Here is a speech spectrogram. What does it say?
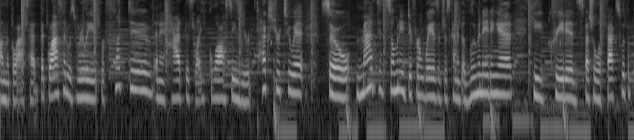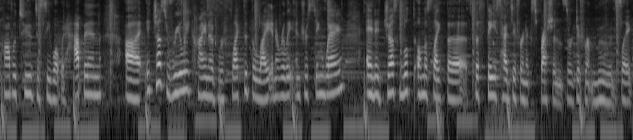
on the glass head. The glass head was really reflective and it had this like glossy, weird texture to it. So Matt did so many different ways of just kind of illuminating it. He created special effects with the Pavo tube to see what would happen. Uh, it just really kind of reflected the light in a really interesting way. And it just looked almost like the, the face had different expressions or different moods. Like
